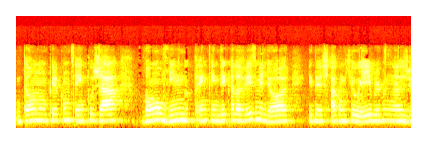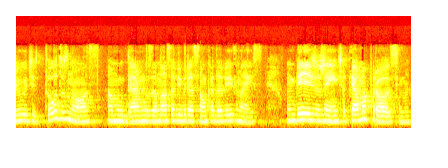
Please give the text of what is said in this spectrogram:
Então não percam tempo, já vão ouvindo para entender cada vez melhor e deixar com que o Abraham ajude todos nós a mudarmos a nossa vibração cada vez mais. Um beijo, gente, até uma próxima.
